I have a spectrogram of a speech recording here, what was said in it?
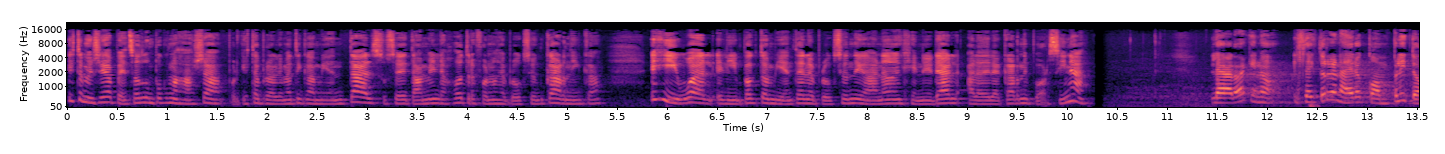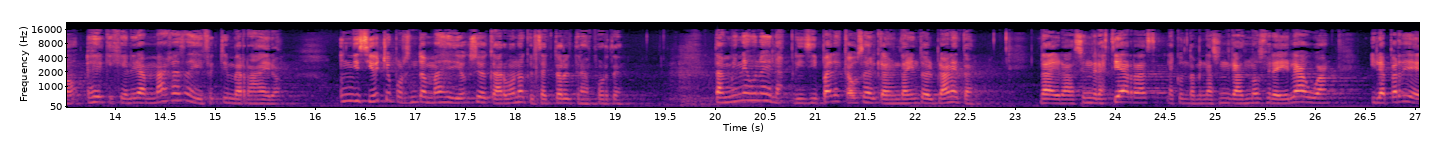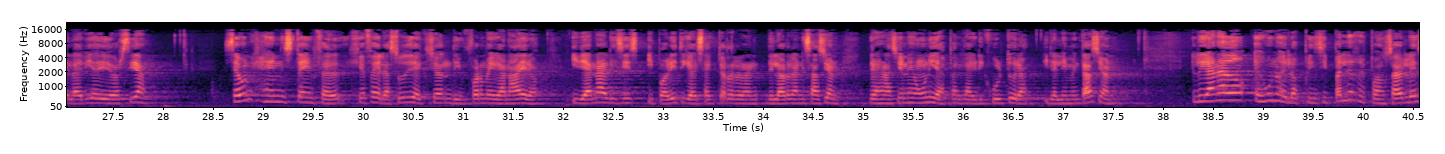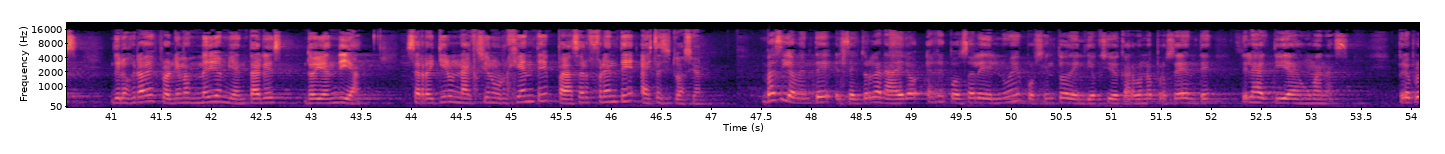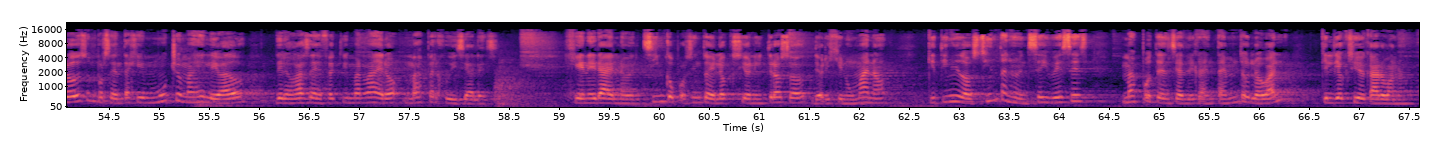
Esto me lleva a pensarlo un poco más allá, porque esta problemática ambiental sucede también en las otras formas de producción cárnica. ¿Es igual el impacto ambiental en la producción de ganado en general a la de la carne porcina? La verdad que no. El sector ganadero completo es el que genera más gases de efecto invernadero, un 18% más de dióxido de carbono que el sector del transporte. También es una de las principales causas del calentamiento del planeta. La degradación de las tierras, la contaminación de la atmósfera y el agua y la pérdida de la biodiversidad. Según Heinz Steinfeld, jefe de la Subdirección de Informe Ganadero y de Análisis y Política del sector de la Organización de las Naciones Unidas para la Agricultura y la Alimentación, el ganado es uno de los principales responsables de los graves problemas medioambientales de hoy en día. Se requiere una acción urgente para hacer frente a esta situación. Básicamente, el sector ganadero es responsable del 9% del dióxido de carbono procedente de las actividades humanas pero produce un porcentaje mucho más elevado de los gases de efecto invernadero más perjudiciales. Genera el 95% del óxido nitroso de origen humano, que tiene 296 veces más potencial de calentamiento global que el dióxido de carbono.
